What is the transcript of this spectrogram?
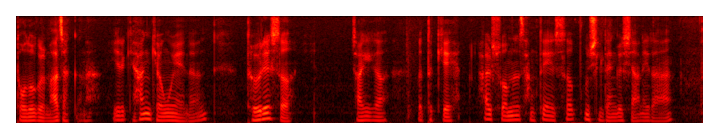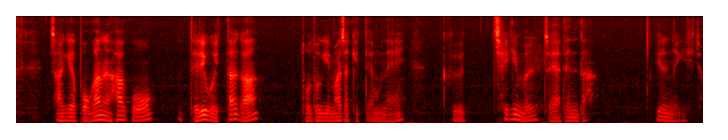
도둑을 맞았거나 이렇게 한 경우에는 덜해서 자기가 어떻게 할 수 없는 상태에서 분실된 것이 아니라 자기가 보관을 하고 데리고 있다가 도둑이 맞았기 때문에 그 책임을 져야 된다. 이런 얘기죠.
